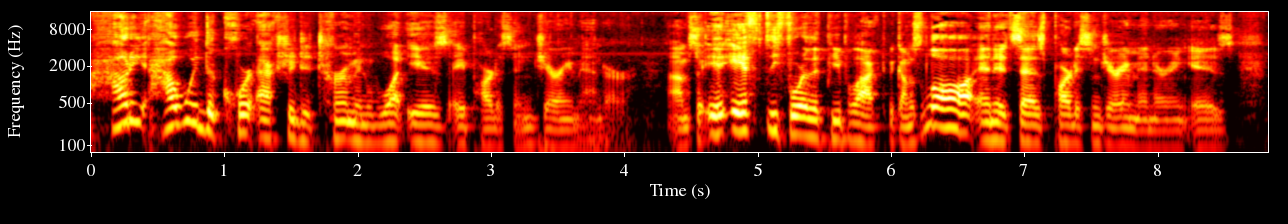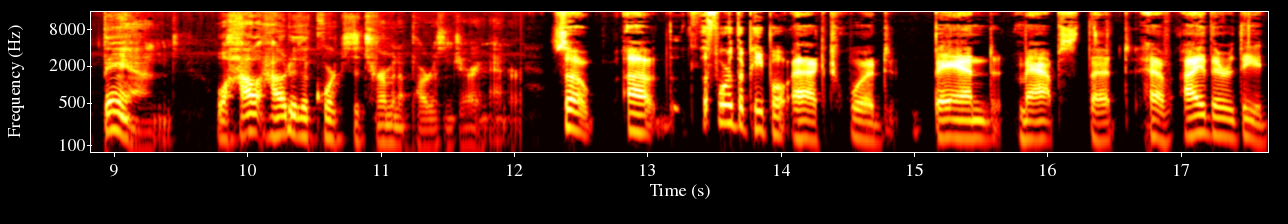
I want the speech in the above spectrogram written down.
how do you, how would the court actually determine what is a partisan gerrymander? Um, so if the For the People Act becomes law and it says partisan gerrymandering is banned, well, how, how do the courts determine a partisan gerrymander? So, uh, the For the People Act would ban maps that have either the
